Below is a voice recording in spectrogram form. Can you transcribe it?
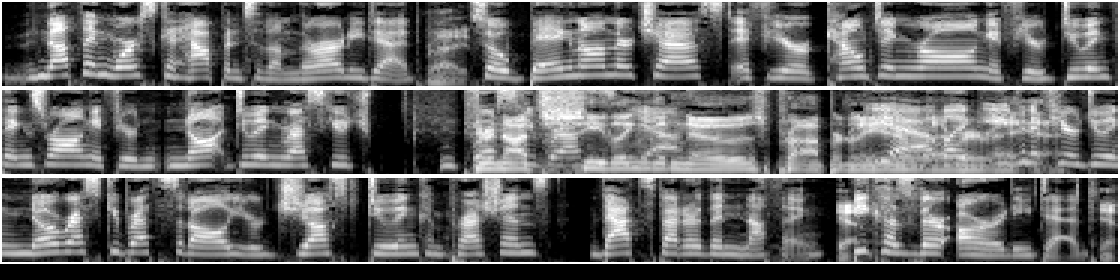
nothing worse can happen to them. They're already dead. Right. So banging on their chest, if you're counting wrong, if you're doing things wrong, if you're not doing rescue, if you're not breaths, sealing yeah. the nose properly. Yeah, like whatever, even right, if yeah. you're doing no rescue breaths at all, you're just doing compressions, that's better than nothing Yeah. because they're already dead. Yeah.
